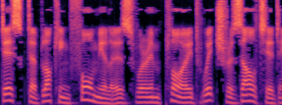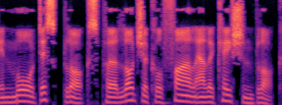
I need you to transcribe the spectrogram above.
disk deblocking formulas were employed which resulted in more disk blocks per logical file allocation block.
